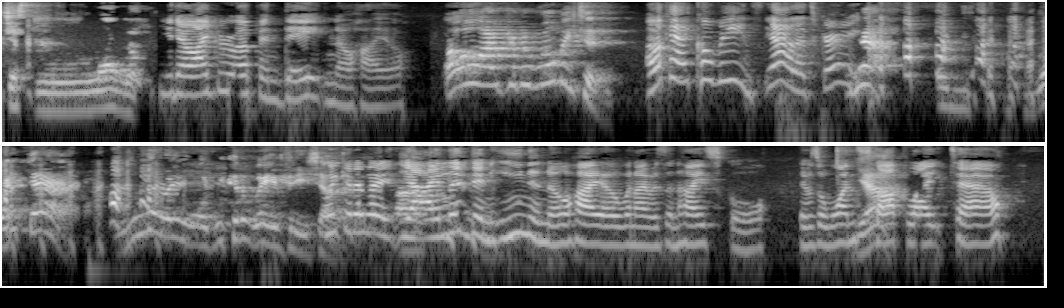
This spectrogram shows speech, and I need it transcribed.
just love it. You know, I grew up in Dayton, Ohio. Oh, I grew up in Wilmington. Okay, cool beans. Yeah, that's great. Yeah, right there. Literally, like we could have waved at each other. We could have waved. Yeah, I um, lived in Enon, Ohio, when I was in high school. It was a one yeah. stoplight town.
